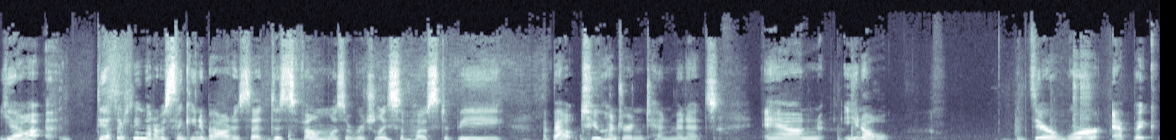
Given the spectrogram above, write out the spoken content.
Yeah, uh, the other thing that I was thinking about is that this film was originally supposed to be about 210 minutes. And, you know, there were epic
